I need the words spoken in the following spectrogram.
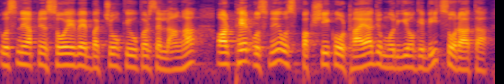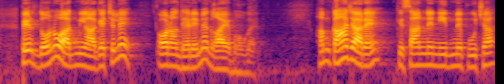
उसने अपने सोए हुए बच्चों के ऊपर से लांघा और फिर उसने उस पक्षी को उठाया जो मुर्गियों के बीच सो रहा था। फिर दोनों आदमी आगे चले और अंधेरे में गायब हो गए। हम कहाँ जा रहे हैं? किसान ने नींद में पूछा,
